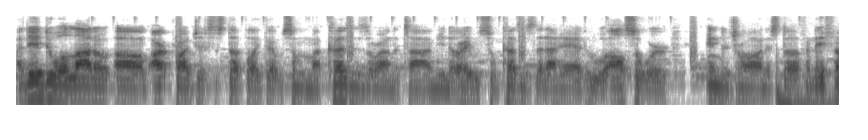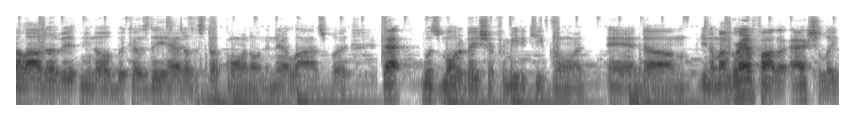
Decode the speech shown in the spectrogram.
I did do a lot of um, art projects and stuff like that with some of my cousins around the time. You know, Right. there was some cousins that I had who also were into drawing and stuff, and they fell out of it, you know, because they had other stuff going on in their lives. But that was motivation for me to keep going. And um, you know, my grandfather actually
